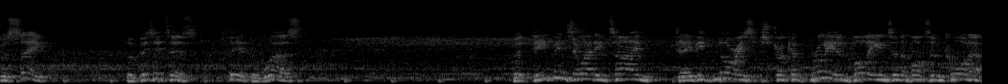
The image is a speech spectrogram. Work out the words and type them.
were safe. The visitors feared the worst. But deep into added time, David Norris struck a brilliant volley into the bottom corner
